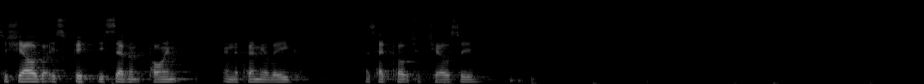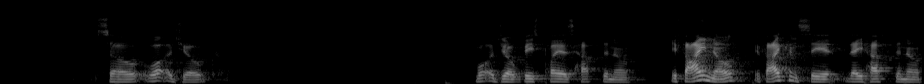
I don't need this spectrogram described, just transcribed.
Tuchel got his 57th point in the Premier League as head coach of Chelsea. So, what a joke. What a joke. These players have to know. If I know, if I can see it, they have to know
